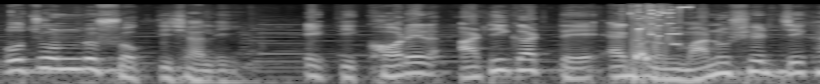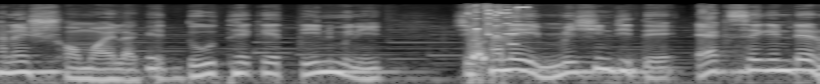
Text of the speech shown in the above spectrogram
প্রচণ্ড শক্তিশালী। একটি খড়ের আটি কাটতে একজন মানুষের যেখানে সময় লাগে দু থেকে তিন মিনিট, সেখানে এই মেশিনটিতে এক সেকেন্ডের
